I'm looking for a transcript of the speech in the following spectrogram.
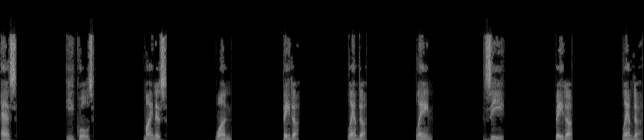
S equals minus one beta lambda lane Z beta lambda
